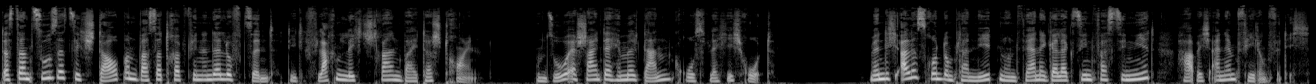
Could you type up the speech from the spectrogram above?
dass dann zusätzlich Staub und Wassertröpfchen in der Luft sind, die die flachen Lichtstrahlen weiter streuen. Und so erscheint der Himmel dann großflächig rot. Wenn dich alles rund um Planeten und ferne Galaxien fasziniert, habe ich eine Empfehlung für dich.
